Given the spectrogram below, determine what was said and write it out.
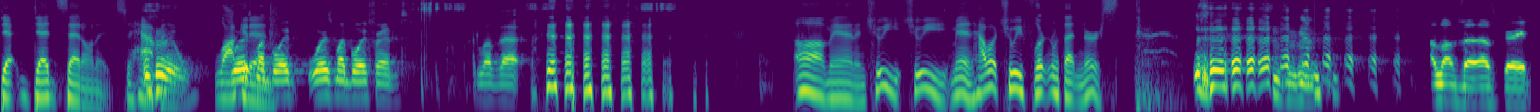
de- dead set on it. It's happening. Lock where's it my in. boy? Where's my boyfriend? I love that. oh man, and Chewie, Chewie, man, how about Chewie flirting with that nurse? I love that. That was great.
